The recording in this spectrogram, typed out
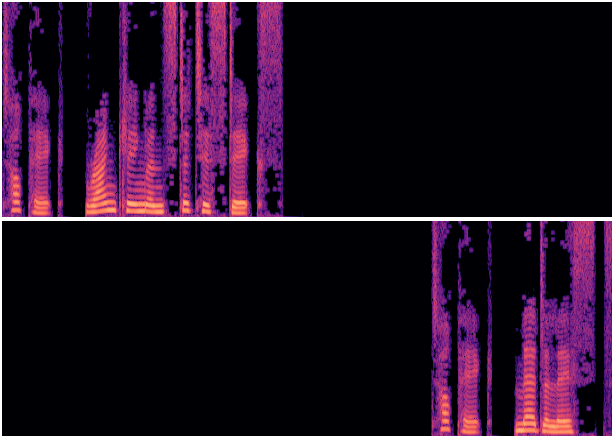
Topic: Ranking and statistics. Topic: Medalists.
